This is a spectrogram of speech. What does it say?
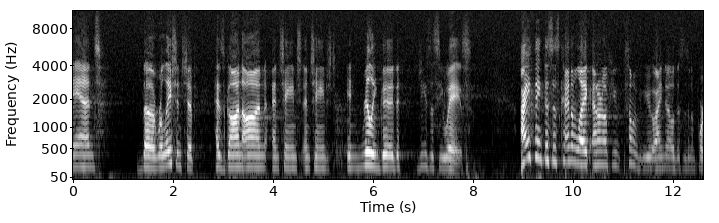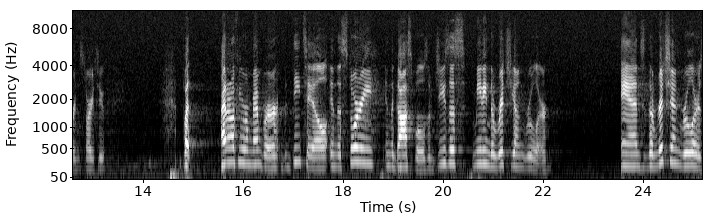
and the relationship has gone on and changed and changed in really good Jesus-y ways. I think this is kind of like, I don't know if you, some of you, I know this is an important story too, but I don't know if you remember the detail in the story in the Gospels of Jesus meeting the rich young ruler. And the rich young ruler is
